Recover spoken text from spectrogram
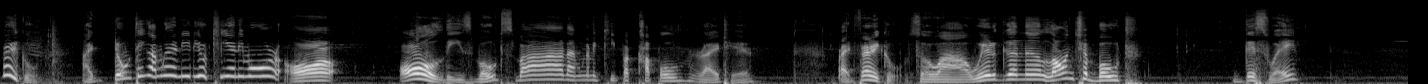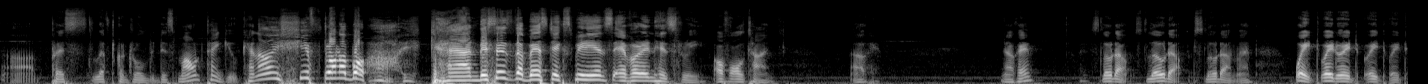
Very cool. I don't think I'm gonna need your key anymore or all these boats, but I'm gonna keep a couple right here. Right, very cool. So uh, we're gonna launch a boat this way. Uh, press left control to dismount. Thank you. Can I shift on a boat? I can. This is the best experience ever in history of all time. Okay. Okay. Slow down. Slow down. Slow down, man. Wait, wait, wait, wait, wait.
